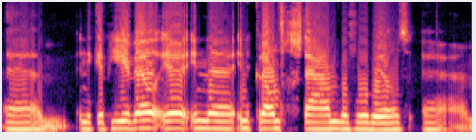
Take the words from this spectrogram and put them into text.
Ehm, en ik heb hier wel eh, in, in de krant gestaan, bijvoorbeeld. Ehm,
